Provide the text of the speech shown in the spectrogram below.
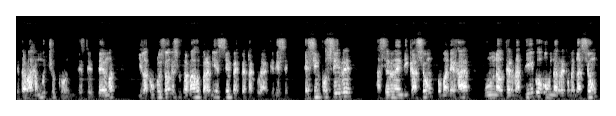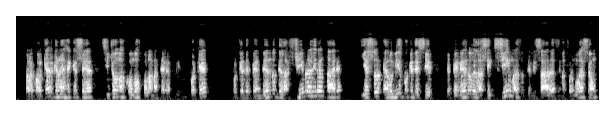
que trabaja mucho con este tema y la conclusión de su trabajo para mí es siempre espectacular, que dice, es imposible hacer una indicación o manejar un alternativo o una recomendación para cualquier granja que sea si yo no conozco la materia prima. ¿Por qué? Porque dependiendo de la fibra alimentaria, y eso es lo mismo que decir, dependiendo de las enzimas utilizadas en la formulación,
